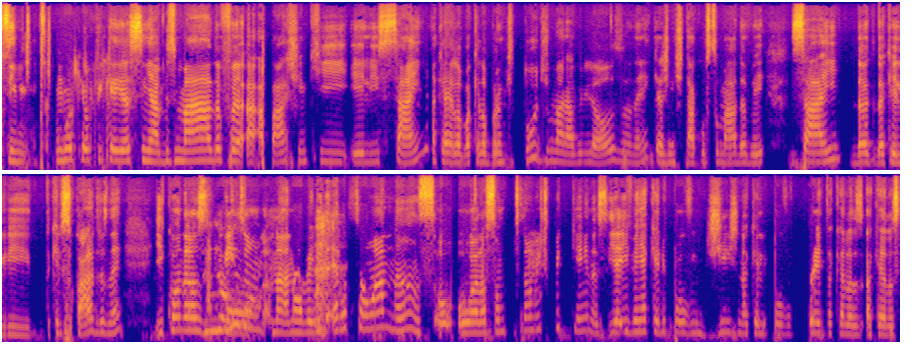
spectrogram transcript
Sim, uma que eu fiquei assim abismada foi a, a, parte em que eles saem, aquela, aquela branquitude maravilhosa, né, que a gente está acostumado a ver, sai da, daquele, daqueles quadros, né, e quando elas pisam na, na, avenida, elas são anãs, ou, ou, elas são extremamente pequenas, e aí vem aquele povo indígena, aquele povo preto, aquelas, aquelas,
